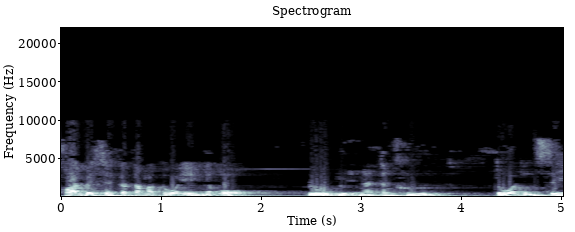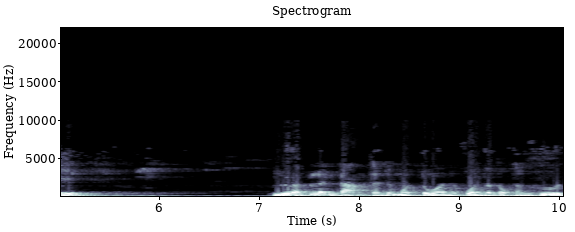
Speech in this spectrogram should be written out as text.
คลอดไปเสร็จก็ต้องมาตัวเองเนี่ยโอบลูกอยู่อย่างนั้นทั้งคืน ตัวจนซีด เลือดเล้งด่างท่านจะหมดตัวนะฝนก็ตกทั้งคืน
